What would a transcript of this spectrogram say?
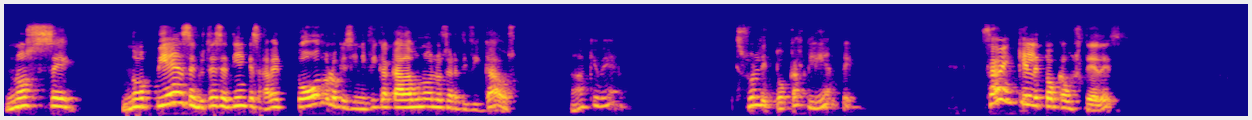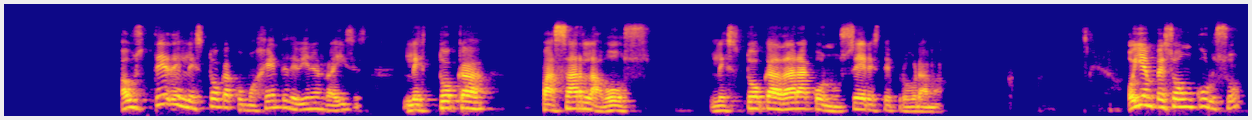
no se no piensen que ustedes se tienen que saber todo lo que significa cada uno de los certificados. Nada que ver. Eso le toca al cliente. ¿Saben qué le toca a ustedes? A ustedes les toca como agentes de bienes raíces, les toca pasar la voz, les toca dar a conocer este programa. Hoy empezó un curso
